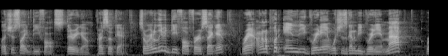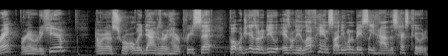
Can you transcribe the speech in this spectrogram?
let's just like defaults. There we go. Press OK. So we're going to leave it default for a second, right? I'm going to put in the gradient, which is going to be gradient map, right? We're going to go to here and we're going to scroll all the way down because I already have a preset. But what you guys want to do is on the left-hand side, you want to basically have this hex code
